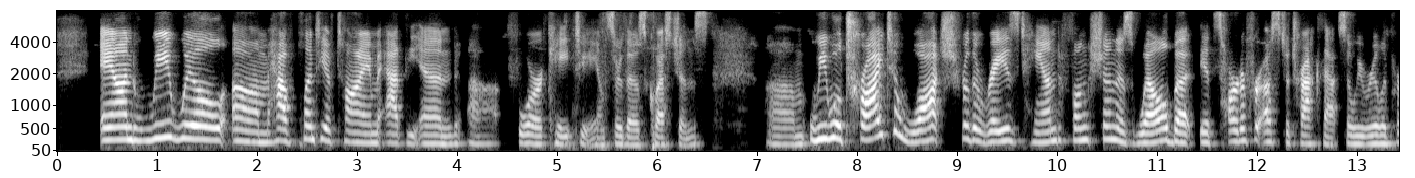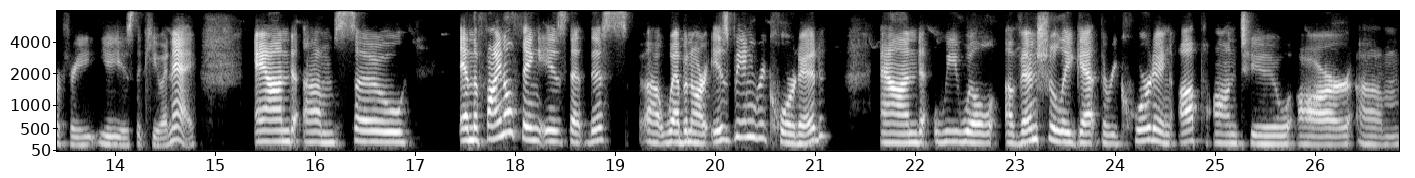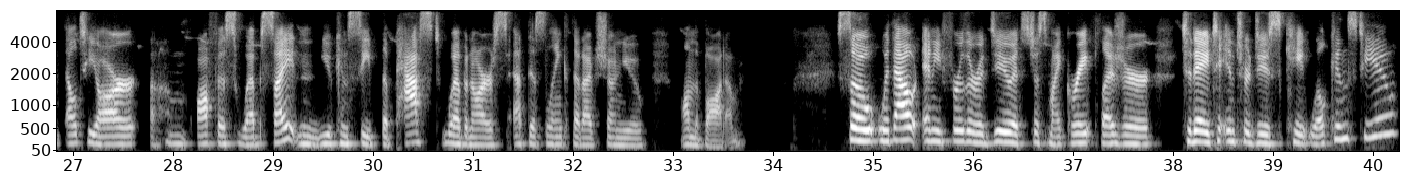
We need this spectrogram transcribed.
And we will um, have plenty of time at the end uh, for Kate to answer those questions. Um, we will try to watch for the raised hand function as well, but it's harder for us to track that. So we really prefer you use the Q&A. And um, so, and the final thing is that this uh, webinar is being recorded and we will eventually get the recording up onto our um, LTER um, office website, and you can see the past webinars at this link that I've shown you on the bottom. So without any further ado, it's just my great pleasure today to introduce Kate Wilkins to you.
